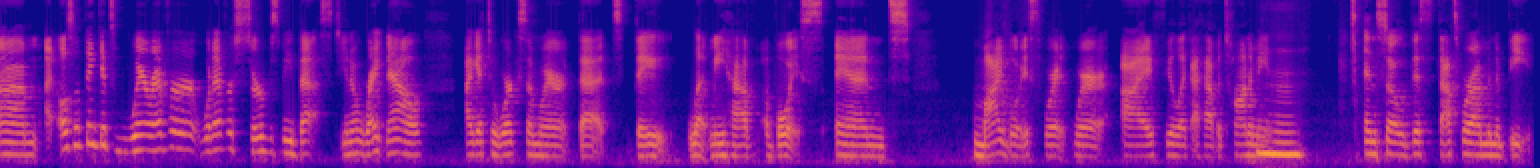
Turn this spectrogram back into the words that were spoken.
Um, I also think it's wherever, whatever serves me best. You know, right now I get to work somewhere that they let me have a voice and my voice where where I feel like I have autonomy. And so this that's where I'm going to be.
